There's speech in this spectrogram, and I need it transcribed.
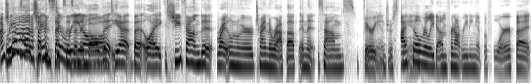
I'm sure we there was a lot of fucking sexism involved. all of it yet, but like she found it right when we were trying to wrap up, and it sounds very interesting. I feel really dumb for not reading it before, but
